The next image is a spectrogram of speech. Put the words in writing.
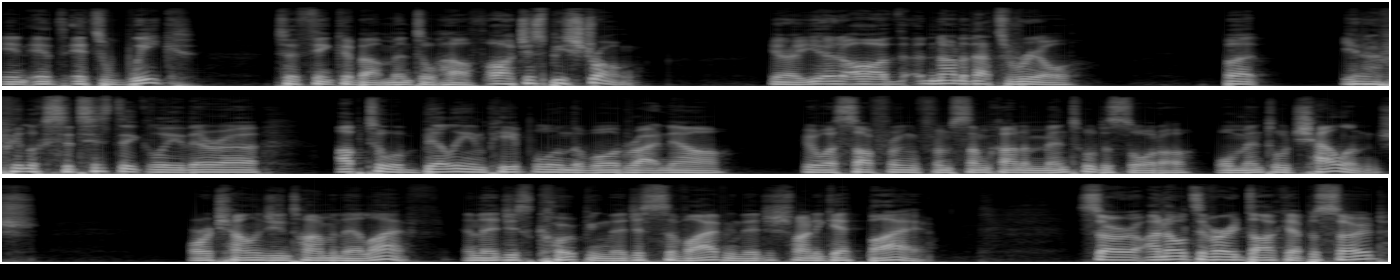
It's weak to think about mental health. Oh, just be strong. You know, you oh none of that's real. But you know, if we look statistically, there are up to a billion people in the world right now who are suffering from some kind of mental disorder or mental challenge or a challenging time in their life. And they're just coping, they're just surviving, they're just trying to get by. So I know it's a very dark episode,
